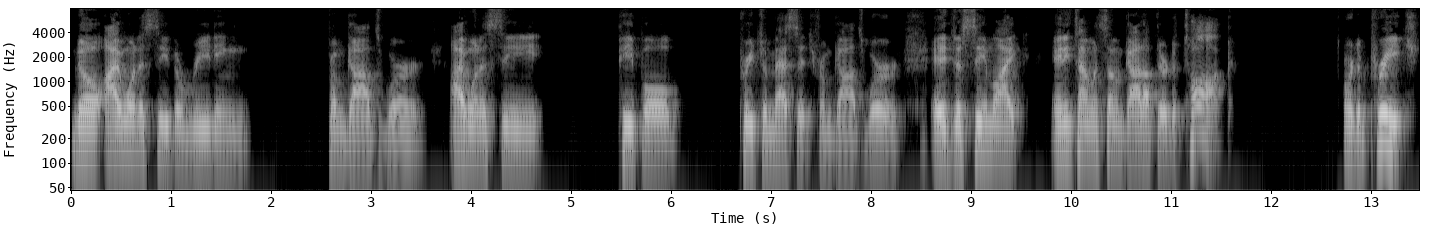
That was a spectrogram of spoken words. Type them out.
no, I want to see the reading from God's word. I want to see people preach a message from God's word. It just seemed like anytime when someone got up there to talk or to preach,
